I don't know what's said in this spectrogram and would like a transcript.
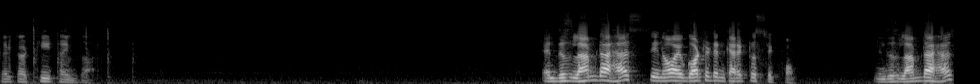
delta t times r and this lambda has see now I have got it in characteristic form. In this lambda has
